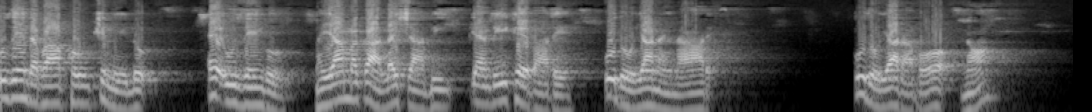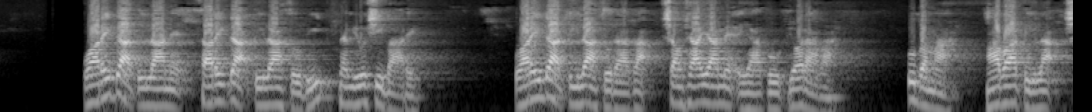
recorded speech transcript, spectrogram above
ဦးစင်းတစ်ပါးဖုံးဖြစ်နေလို့အဲ့ဦးစင်းကိုမရမကလိုက်ရှာပြီးပြန်ပြီးခဲ့ပါတယ်ကုသိုလ်ရနိုင်လားတဲ့ကုသိုလ်ရတာပေါ့နော်ဝါရိတသီလနဲ့စာရိတသီလဆိုပြီးနှစ်မျိုးရှိပါတယ် ဝါရိတသီလဆိုတာကရှောင်ရှားရမယ့်အရာကိုပြောတာပါဥပမာ၅ပါးတီလ၈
